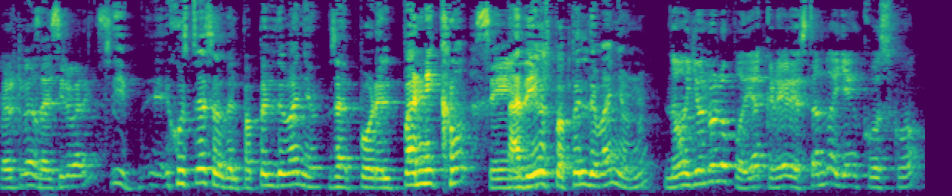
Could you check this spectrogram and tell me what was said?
¿Pero qué ibas a decir, Vargas? Sí, eh, justo eso del papel de baño. O sea, por el pánico, Sí. adiós papel de baño, ¿no? No, yo no lo podía creer. Estando allá en Costco,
